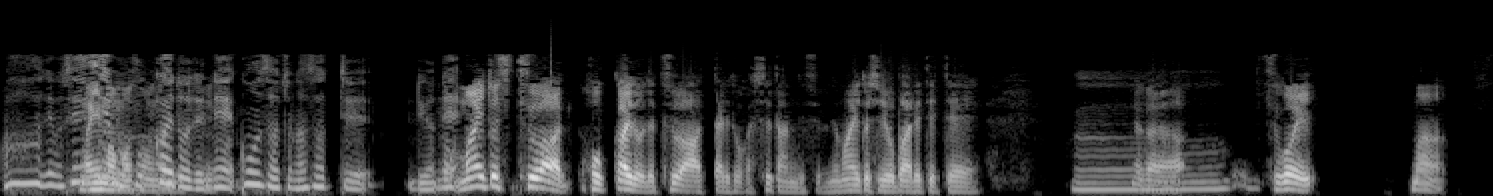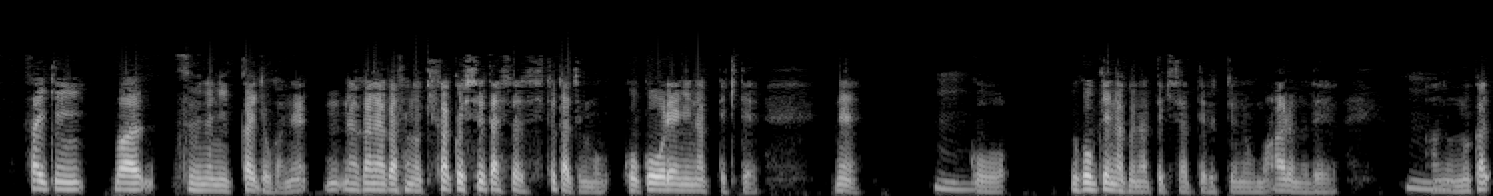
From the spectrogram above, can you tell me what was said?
ああ、でも先まあ生も今もそう北海道でね、コンサートなさってるよね。毎年ツアー、北海道でツアーあったりとかしてたんですよね。毎年呼ばれてて。だからすごい、まあ、最近は数年に一回とかね、なかなかその企画してた人人たちもご高齢になってきて、ね、うん、こう、動けなくなってきちゃってるっていうのもあるので、うん、あの、昔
